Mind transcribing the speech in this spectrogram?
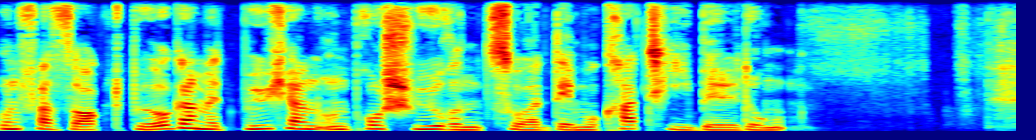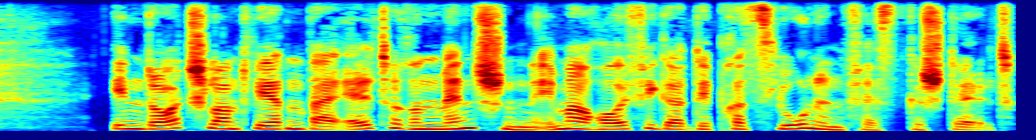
und versorgt Bürger mit Büchern und Broschüren zur Demokratiebildung. In Deutschland werden bei älteren Menschen immer häufiger Depressionen festgestellt.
